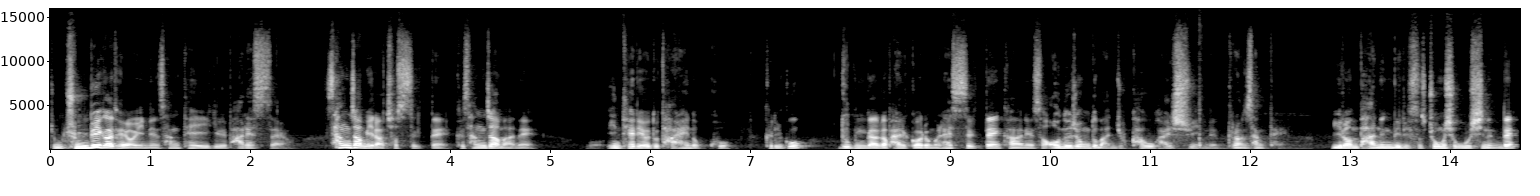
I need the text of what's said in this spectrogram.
좀 준비가 되어 있는 상태이길 바랬어요. 상점이라 쳤을 때 그 상점 안에 뭐 인테리어도 다 해놓고 그리고 누군가가 발걸음을 했을 때 그 안에서 어느 정도 만족하고 갈 수 있는 그런 상태. 이런 반응들이 있어서 조금씩 오시는데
